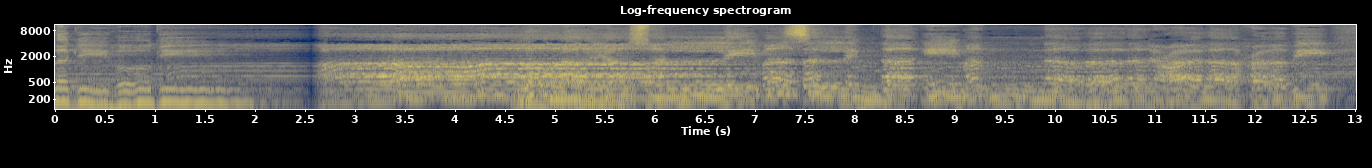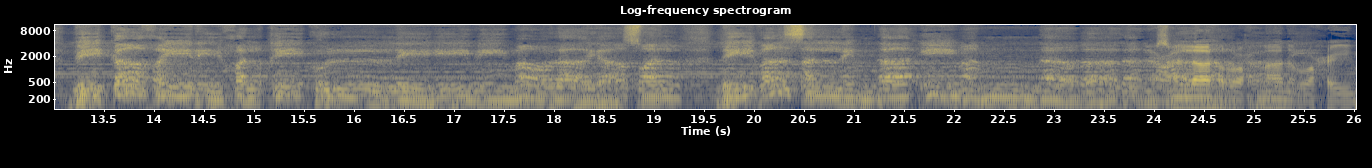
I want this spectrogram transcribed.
لگی ہوگی۔ وسلم دائما ابدا على حبيبك خير خلق كلهم. مولاي صل وسلم دائما ابدا بسم الله الرحمن الرحيم.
